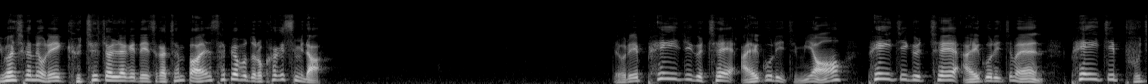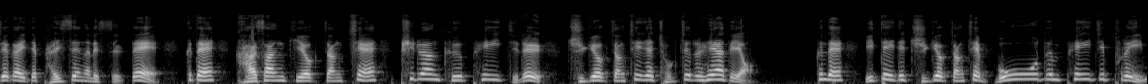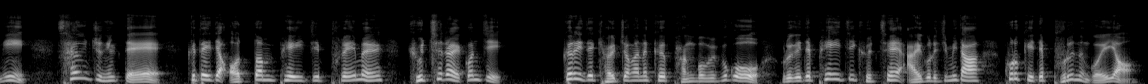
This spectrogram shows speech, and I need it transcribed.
이번 시간에 우리 교체 전략에 대해서 같이 한번 살펴보도록 하겠습니다. 네, 우리 페이지 교체 알고리즘이요. 페이지 교체 알고리즘은 페이지 부재가 이제 발생을 했을 때 그때 가상 기억 장치에 필요한 그 페이지를 주기억 장치에 이제 적재를 해야 돼요. 근데 이때 이제 주기억 장치의 모든 페이지 프레임이 사용 중일 때 그때 이제 어떤 페이지 프레임을 교체를 할 건지 그를 이제 결정하는 그 방법을 보고 우리가 이제 페이지 교체 알고리즘이다 그렇게 이제 부르는 거예요.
